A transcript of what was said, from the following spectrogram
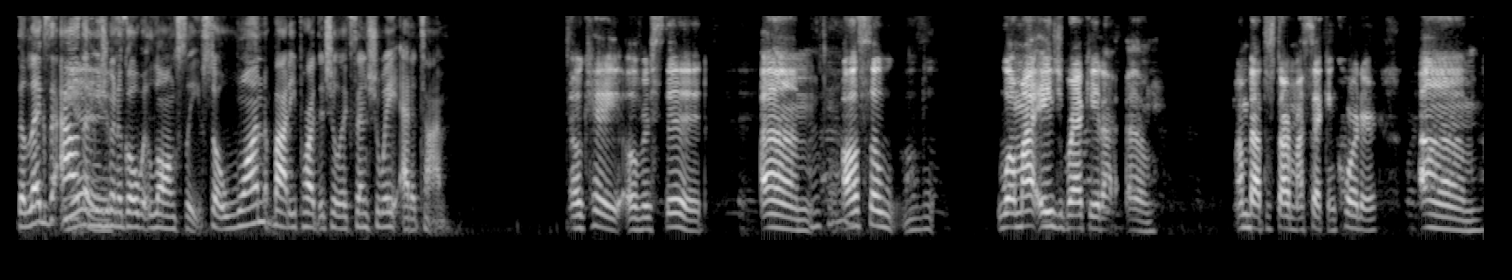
The legs are out, that means you're gonna go with long sleeves. So one body part that you'll accentuate at a time. Okay, overstood. Um, Okay. also, well, my age bracket, I, um, I'm about to start my second quarter. Um,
